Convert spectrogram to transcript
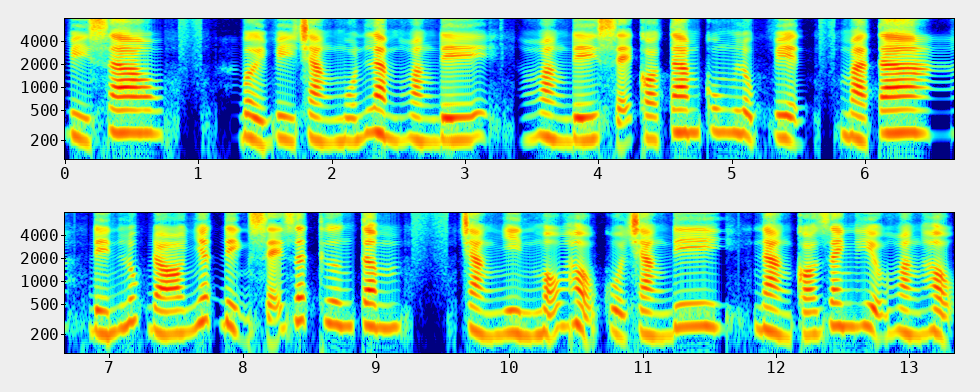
Vì sao? Bởi vì chàng muốn làm hoàng đế, hoàng đế sẽ có tam cung lục viện, mà ta, đến lúc đó nhất định sẽ rất thương tâm. Chàng nhìn mẫu hậu của chàng đi, nàng có danh hiệu hoàng hậu,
